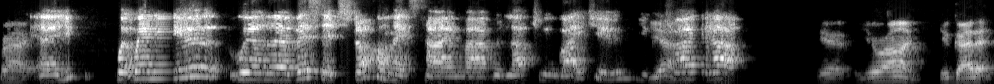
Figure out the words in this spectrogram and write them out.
Right. Uh, you, when you will uh, visit Stockholm next time, I would love to invite you. You can yeah. try it out. Yeah, you're on. You got it.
